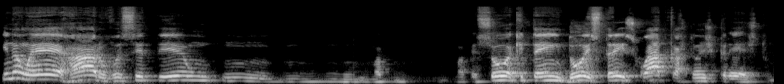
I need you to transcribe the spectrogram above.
E não é raro você ter um, um, uma, uma pessoa que tem dois, três, quatro cartões de crédito,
